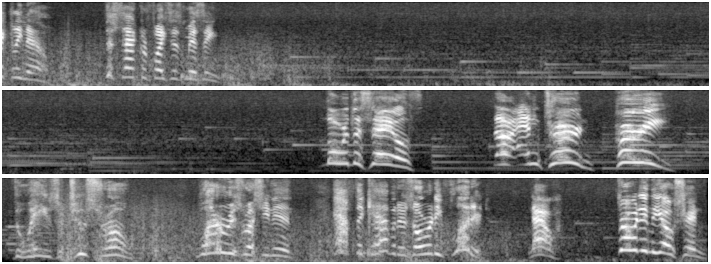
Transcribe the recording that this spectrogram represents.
Quickly now! The sacrifice is missing! Lower the sails! Uh, and turn! Hurry! The waves are too strong. Water is rushing in. Half the cabin is already flooded. Now, throw it in the ocean!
